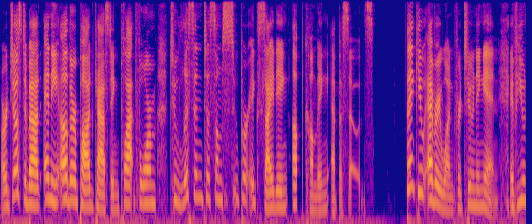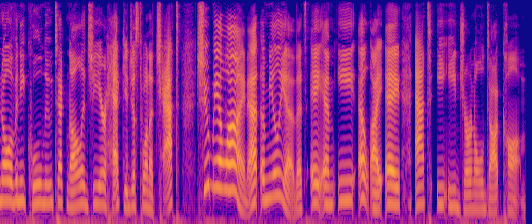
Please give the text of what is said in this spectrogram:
or just about any other podcasting platform to listen to some super exciting upcoming episodes. Thank you everyone for tuning in. If you know of any cool new technology or heck you just want to chat, shoot me a line at Amelia, that's A M E L I A, at eejournal.com,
